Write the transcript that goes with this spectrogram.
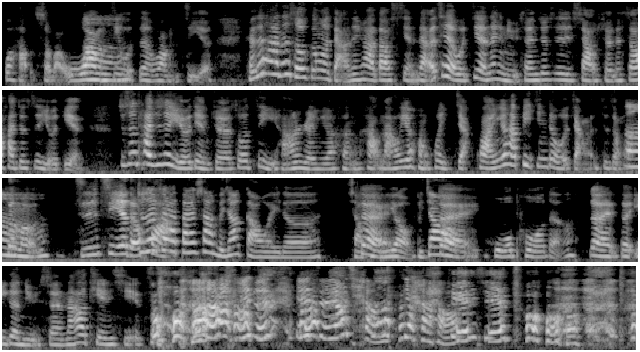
不好受吧，我忘记，我真的忘记了。可是他那时候跟我讲的那句话到现在，而且我记得那个女生就是小学的时候，她就是有点，就是她就是有点觉得说自己好像人缘很好，然后又很会讲话，因为她毕竟对我讲了这种这么直接的话，就是在班上比较搞维的。小朋友比较活泼的，对的一个女生，然后天蝎座，一直一直要强调。天蝎座，对，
